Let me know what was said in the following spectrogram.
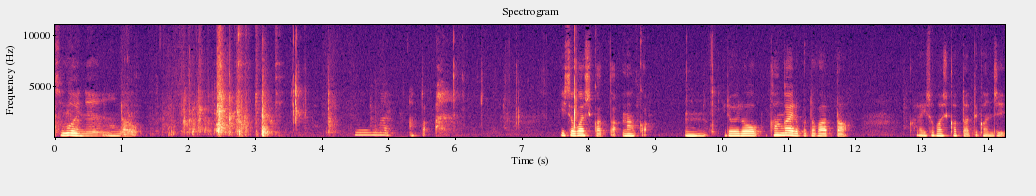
すごいねなんだろう。ないあった。忙しかった。なんかうんいろいろ考えることがあったから忙しかったって感じ。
